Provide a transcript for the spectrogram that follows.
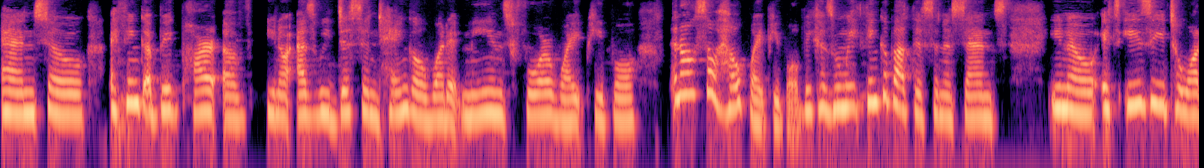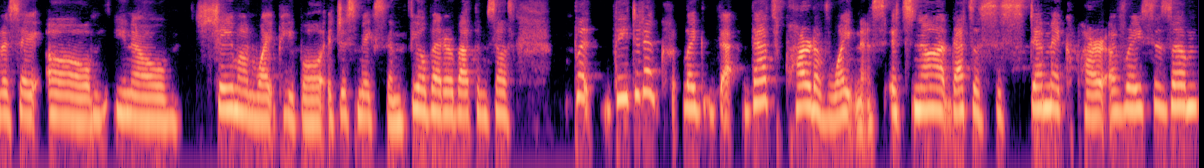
and so i think a big part of you know as we disentangle what it means for white people and also help white people because when we think about this in a sense you know it's easy to want to say oh you know shame on white people. It just makes them feel better about themselves. But they didn't like that that's part of whiteness. It's not that's a systemic part of racism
